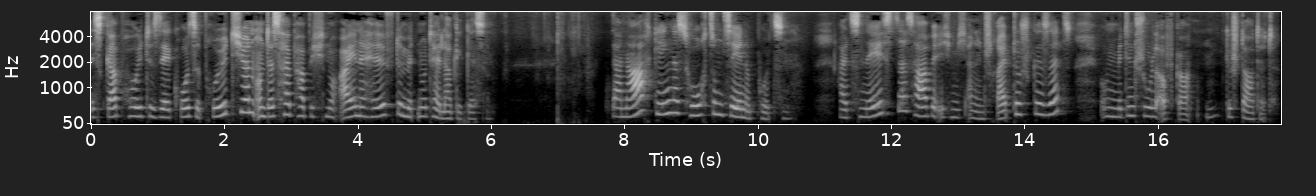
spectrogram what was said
Es gab heute sehr große Brötchen und deshalb habe ich nur eine Hälfte mit Nutella gegessen. Danach ging es hoch zum Zähneputzen. Als nächstes habe ich mich an den Schreibtisch gesetzt und mit den Schulaufgaben gestartet.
